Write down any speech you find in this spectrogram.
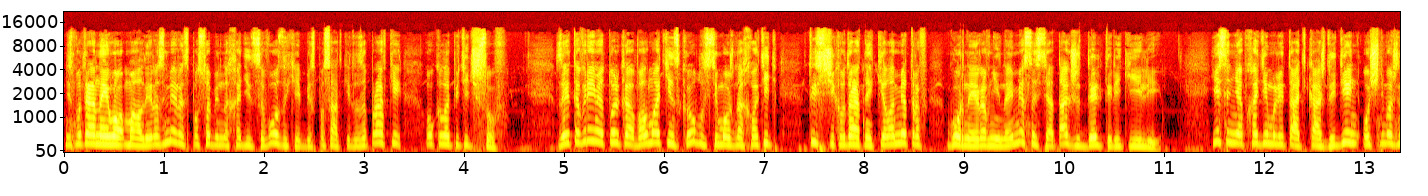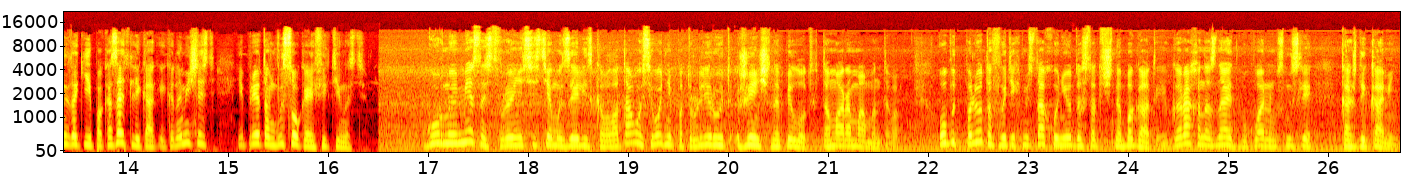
несмотря на его малые размеры, способен находиться в воздухе без посадки до заправки около 5 часов. За это время только в Алматинской области можно охватить тысячи квадратных километров горной и равнинной местности, а также дельты реки Или. Если необходимо летать каждый день, очень важны такие показатели, как экономичность и при этом высокая эффективность. Горную местность в районе системы Заилийского Латау сегодня патрулирует женщина-пилот Тамара Мамонтова. Опыт полетов в этих местах у нее достаточно богатый. В горах она знает в буквальном смысле каждый камень.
